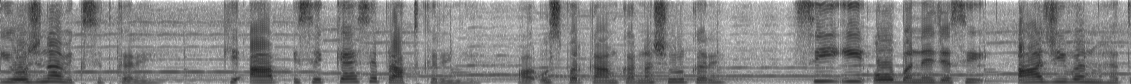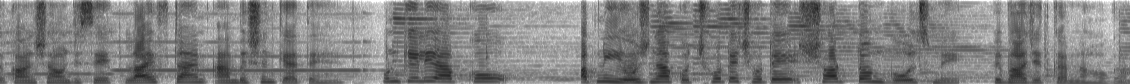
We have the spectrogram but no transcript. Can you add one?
योजना विकसित करें कि आप इसे कैसे प्राप्त करेंगे और उस पर काम करना शुरू करें। सीईओ बने जैसी आजीवन महत्वाकांक्षाओं जिसे लाइफ टाइम एम्बिशन कहते हैं, उनके लिए आपको अपनी योजना को छोटे छोटे शॉर्ट टर्म गोल्स में विभाजित करना होगा।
